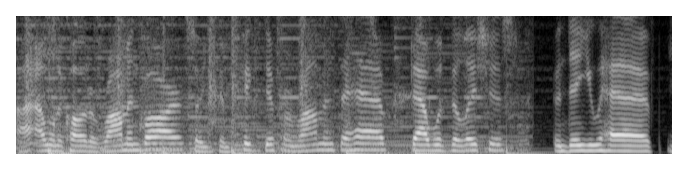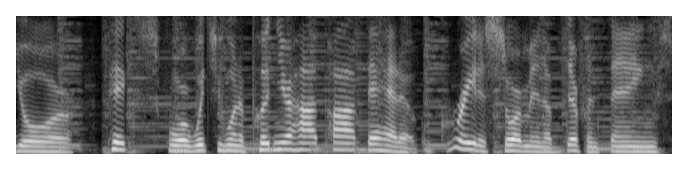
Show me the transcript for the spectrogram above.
I, want to call it a ramen bar, so you can pick different ramens to have. That was delicious. And then you have your picks for what you want to put in your hot pot. They had a great assortment of different things.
